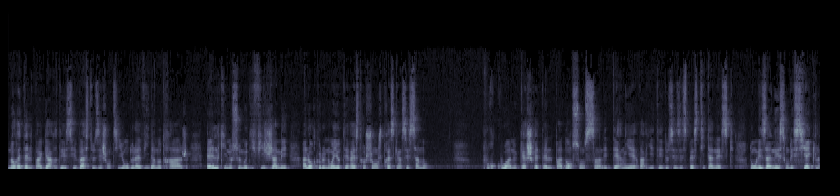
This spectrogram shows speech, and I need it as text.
n'aurait-elle pas gardé ces vastes échantillons de la vie d'un autre âge, elle qui ne se modifie jamais, alors que le noyau terrestre change presque incessamment? Pourquoi ne cacherait-elle pas dans son sein les dernières variétés de ces espèces titanesques, dont les années sont des siècles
